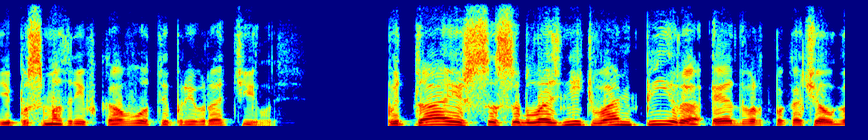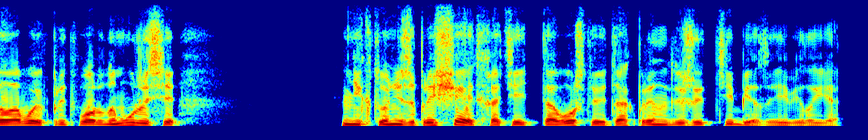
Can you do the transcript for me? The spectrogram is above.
И посмотри, в кого ты превратилась. Пытаешься соблазнить вампира, Эдвард покачал головой в притворном ужасе. Никто не запрещает хотеть того, что и так принадлежит тебе, заявила я.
